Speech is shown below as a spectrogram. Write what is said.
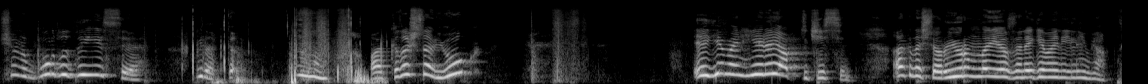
Şimdi burada değilse. Bir dakika. Arkadaşlar yok. Egemen hile yaptı kesin. Arkadaşlar yorumda yazın Egemen hile mi yaptı?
